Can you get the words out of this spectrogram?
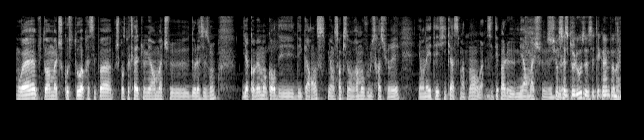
Ouais, plutôt un match costaud. Après, c'est pas, je pense pas que ça va être le meilleur match euh, de la saison. Il y a quand même encore des, des carences, mais on sent qu'ils ont vraiment voulu se rassurer et on a été efficace. Maintenant, voilà, c'était pas le meilleur match. euh, Sur cette pelouse, c'était quand même pas mal.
